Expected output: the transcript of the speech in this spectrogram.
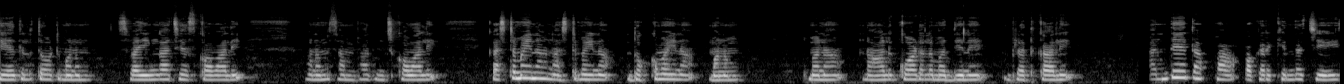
చేతులతోటి మనం స్వయంగా చేసుకోవాలి. మనం సంపాదించుకోవాలి. కష్టమైన నష్టమైన దుఃఖమైన మనం మన నాలుగు గోడల మధ్యనే బ్రతకాలి. అంతే తప్ప ఒకరి కింద చేయి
